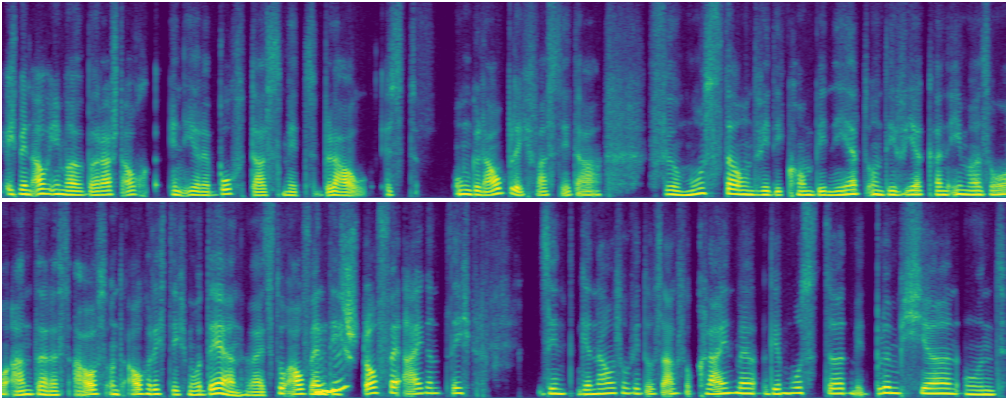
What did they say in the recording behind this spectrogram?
Ich bin auch immer überrascht, auch in ihrer Buch, das mit Blau ist unglaublich, was sie da für Muster und wie die kombiniert und die wirken immer so anderes aus und auch richtig modern, weißt du, auch wenn die Mhm, Stoffe eigentlich sind genauso wie du sagst, so klein gemustert mit Blümchen und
